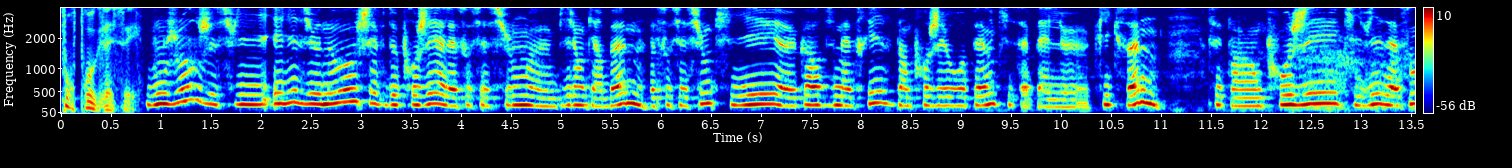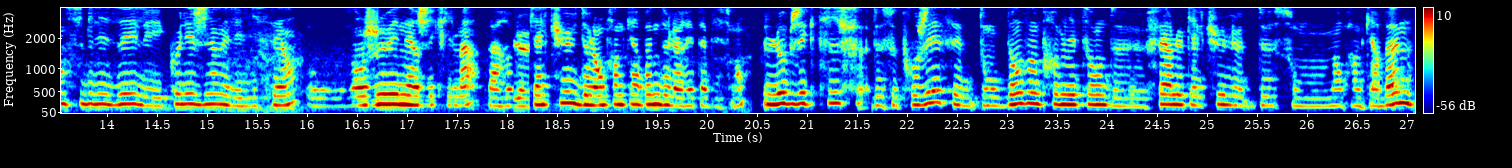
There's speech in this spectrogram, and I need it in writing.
pour progresser. Bonjour, je suis Élise Yonot, chef de projet à l'association euh, Bilan Carbone, association qui est euh, coordinatrice d'un projet européen qui s'appelle euh, Clixon. C'est un projet qui vise à sensibiliser les collégiens et les lycéens aux enjeux énergie-climat par le calcul de l'empreinte carbone de leur établissement. L'objectif de ce projet, c'est donc dans un premier temps de faire le calcul de son empreinte carbone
